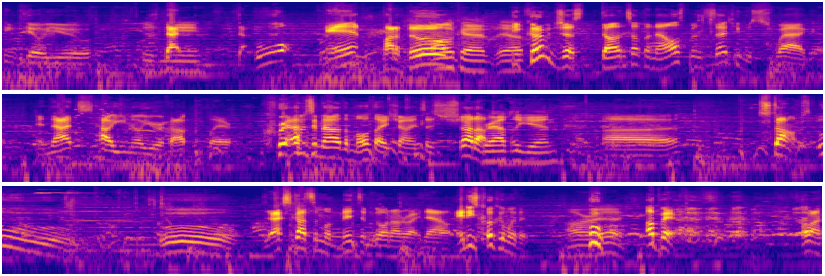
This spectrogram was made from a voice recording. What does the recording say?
can kill you. His That, knee. that- ooh, and bada boom. Okay, yeah. He could have just done something else, but instead he was swag. And that's how you know you're a Falcon player. Grabs him out of the multi-shine, says, shut up. Grabs again. Uh, stomps. Ooh. Ooh. Zach's got some momentum going on right now. And he's cooking with it. All Ooh. Up air. Hold on.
